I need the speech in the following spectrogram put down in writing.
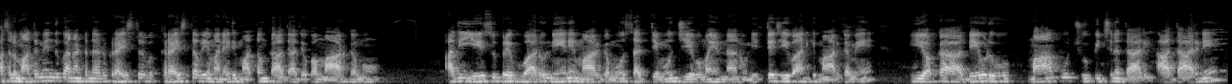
అసలు మతం ఎందుకు అని అంటున్నారు? క్రైస్తవ క్రైస్తవ్యం అనేది మతం కాదు. అది ఒక మార్గము. అది యేసు ప్రభు వారు నేనే మార్గము సత్యము జీవమై ఉన్నాను. నిత్య జీవానికి మార్గమే ఈ యొక్క దేవుడు మాకు చూపించిన దారి. ఆ దారినే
